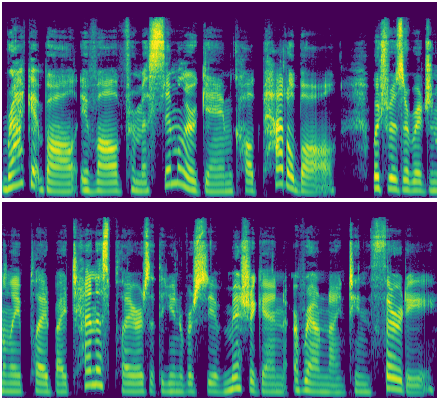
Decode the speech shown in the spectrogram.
Racquetball evolved from a similar game called paddleball, which was originally played by tennis players at the University of Michigan around 1930.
